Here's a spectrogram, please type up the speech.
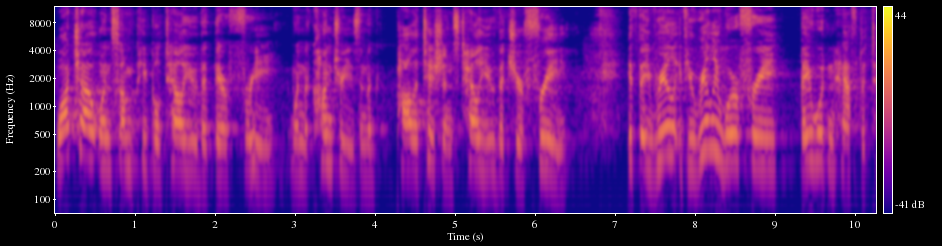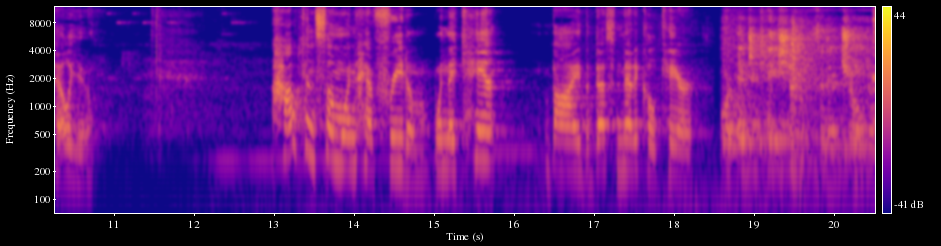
Watch out when some people tell you that they're free, when the countries and the politicians tell you that you're free. If, they really, if you really were free, they wouldn't have to tell you. How can someone have freedom when they can't buy the best medical care or education for their children?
